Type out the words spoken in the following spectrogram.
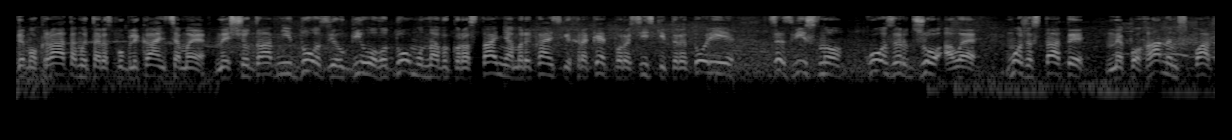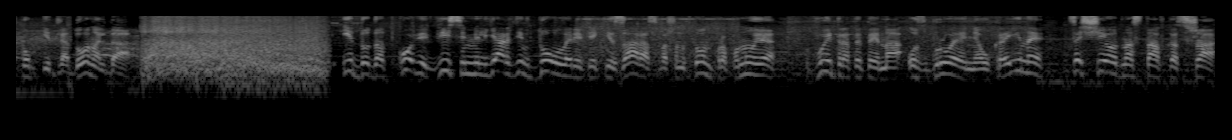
демократами та республіканцями. Нещодавній дозвіл Білого Дому на використання американських ракет по російській території. Це, звісно, козир Джо, але може стати непоганим спадком і для Дональда. І додаткові 8 мільярдів доларів, які зараз Вашингтон пропонує витратити на озброєння України. Це ще одна ставка США,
